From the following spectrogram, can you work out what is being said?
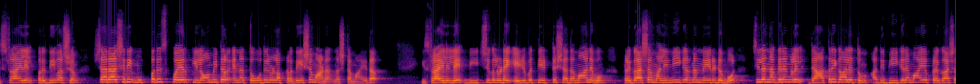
ഇസ്രായേലിൽ പ്രതിവർഷം ശരാശരി മുപ്പത് സ്ക്വയർ കിലോമീറ്റർ എന്ന തോതിലുള്ള പ്രദേശമാണ് നഷ്ടമായത്. ഇസ്രായേലിലെ ബീച്ചുകളുടെ എഴുപത്തിയെട്ട് ശതമാനവും പ്രകാശ മലിനീകരണം നേരിടുമ്പോൾ ചില നഗരങ്ങളിൽ രാത്രികാലത്തും അതിഭീകരമായ പ്രകാശ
